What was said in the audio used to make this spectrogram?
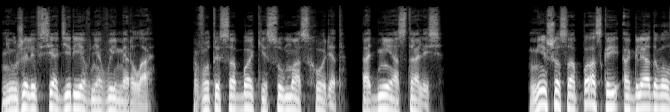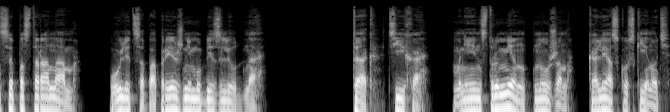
Неужели вся деревня вымерла? Вот и собаки с ума сходят, одни остались. Миша с опаской оглядывался по сторонам. Улица по-прежнему безлюдна. Так, тихо. Мне инструмент нужен, коляску скинуть.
